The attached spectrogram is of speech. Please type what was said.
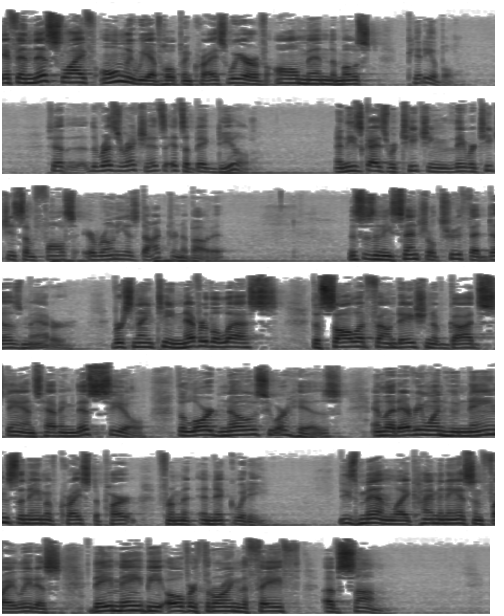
if in this life only we have hope in christ we are of all men the most pitiable. So the resurrection, it's, it's a big deal. And these guys were teaching, they were teaching some false, erroneous doctrine about it. This is an essential truth that does matter. Verse 19 Nevertheless, the solid foundation of God stands, having this seal The Lord knows who are his, and let everyone who names the name of Christ depart from iniquity. These men, like Hymenaeus and Philetus, they may be overthrowing the faith of some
